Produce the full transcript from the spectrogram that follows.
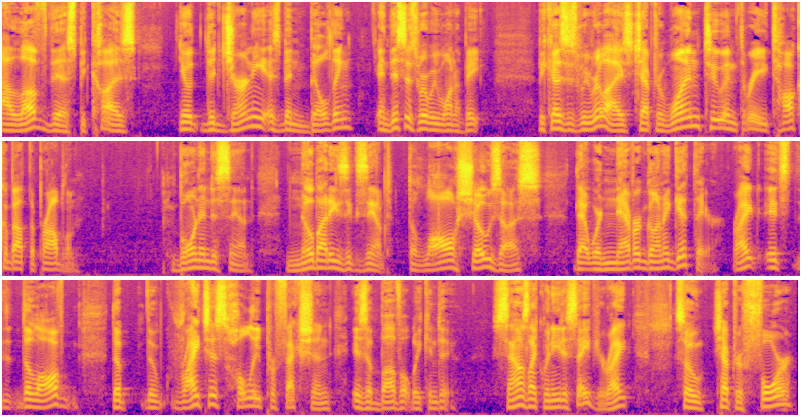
I love this because, you know, the journey has been building, and this is where we want to be. Because as we realize, chapter 1, 2, and 3 talk about the problem. Born into sin, nobody's exempt. The law shows us that we're never going to get there, right? It's the law of the, the righteous, holy perfection is above what we can do. Sounds like we need a Savior, right? So, chapter 4,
